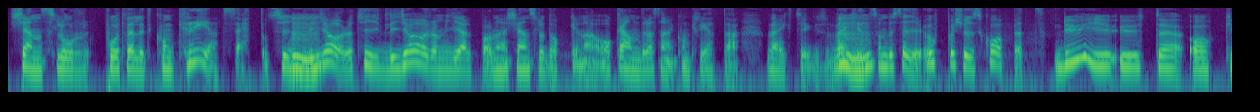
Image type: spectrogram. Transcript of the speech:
känslor på ett väldigt konkret sätt och synliggör och tydliggör dem med hjälp av de här känslodockorna och andra sådana här konkreta verktyg. Verkligen Mm. som du säger, upp på kylskåpet. Du är ju ute och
